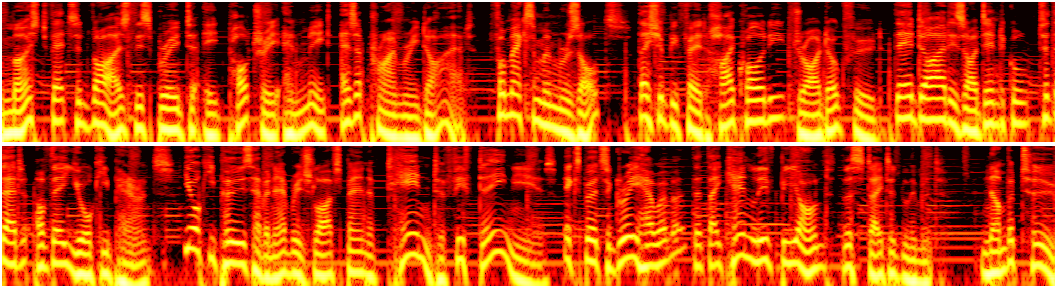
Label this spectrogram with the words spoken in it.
Most vets advise this breed to eat poultry and meat as a primary diet. For maximum results, they should be fed high quality dry dog food. Their diet is identical to that of their Yorkie parents. Yorkie poos have an average lifespan of 10 to 15 years. Experts agree, however, that they can live beyond the stated limit. Number 2.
